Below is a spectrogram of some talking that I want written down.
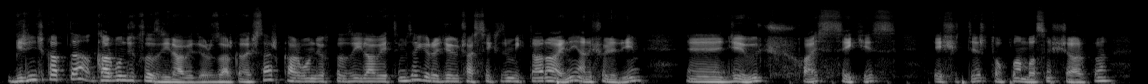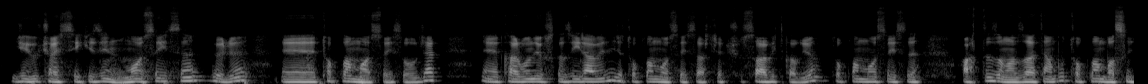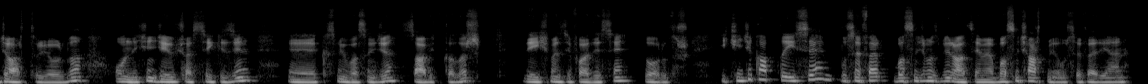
Birinci kapta karbondioksit gazı ilave ediyoruz arkadaşlar. Karbondioksit gazı ilave ettiğimize göre C3H8'in miktarı aynı. Yani şöyle diyeyim. E, C3H8 eşittir. Toplam basınç çarpı C3H8'in mol sayısı bölü e, toplam mol sayısı olacak. E, karbondioksit gazı ilave edince toplam mol sayısı artacak. Şu sabit kalıyor. Toplam mol sayısı arttığı zaman zaten bu toplam basıncı arttırıyordu. Onun için C3H8'in e, kısmi basıncı sabit kalır. Değişmez ifadesi doğrudur. İkinci kapta ise bu sefer basıncımız 1 atm. Basınç artmıyor bu sefer yani.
